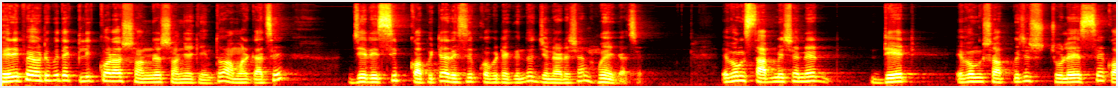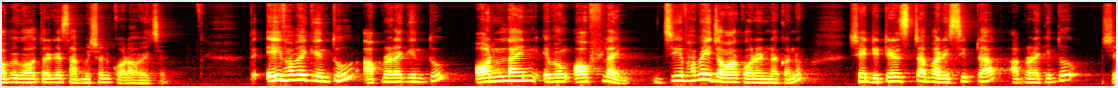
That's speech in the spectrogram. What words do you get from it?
ভেরিফাই ওটিপিতে ক্লিক করার সঙ্গে সঙ্গে কিন্তু আমার কাছে যে রিসিপ্ট কপিটা রিসিপ্ট কপিটা কিন্তু জেনারেশন হয়ে গেছে। এবং সাবমিশনের ডেট এবং সব কিছু চলে এসছে, কবে কত তারিখে সাবমিশন করা হয়েছে। তো এইভাবে কিন্তু আপনারা কিন্তু অনলাইন এবং অফলাইন যেভাবেই জমা করেন না কেন, সেই ডিটেলসটা বা রিসিপ্টটা আপনারা কিন্তু সে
